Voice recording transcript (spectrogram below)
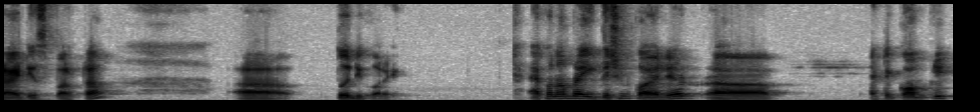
রাইট স্পার্কটা তৈরি করে। এখন আমরা ইগনিশন কয়েলের একটা কমপ্লিট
